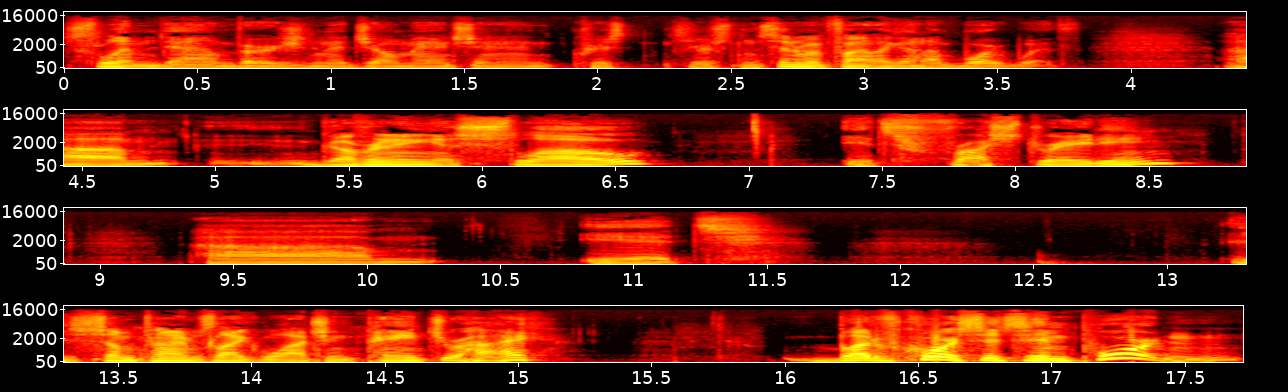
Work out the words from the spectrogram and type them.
slimmed down version that Joe Manchin and Chris Kyrsten Sinema finally got on board with. Um, governing is slow, it's frustrating, um, it is sometimes like watching paint dry. But of course, it's important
